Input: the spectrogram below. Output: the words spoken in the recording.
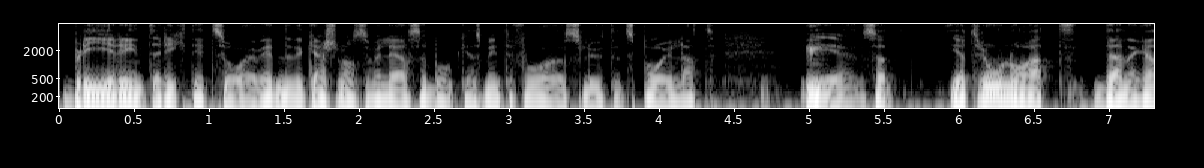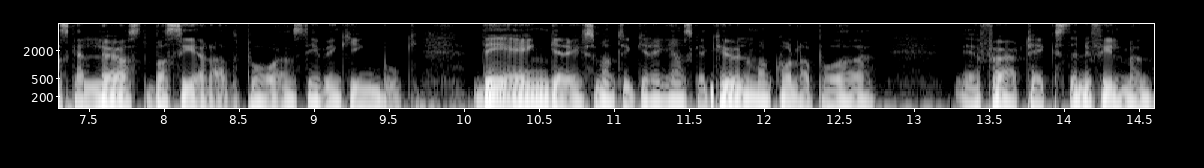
blir det inte riktigt så. Jag vet inte, det är kanske någon som vill läsa boken som inte får slutet spoilat. Mm. Eh, så att jag tror nog att den är ganska löst baserad på en Stephen King-bok. Det är en grej som man tycker är ganska kul när man kollar på eh, förtexten i filmen.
